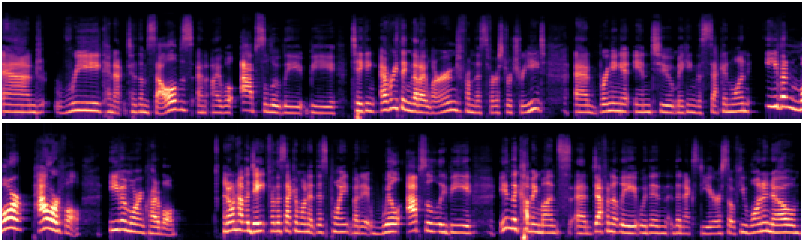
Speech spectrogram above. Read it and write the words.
and reconnect to themselves. And I will absolutely be taking everything that I learned from this first retreat and bringing it into making the second one even more powerful, even more incredible. I don't have a date for the second one at this point, but it will absolutely be in the coming months and definitely within the next year. So if you want to know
